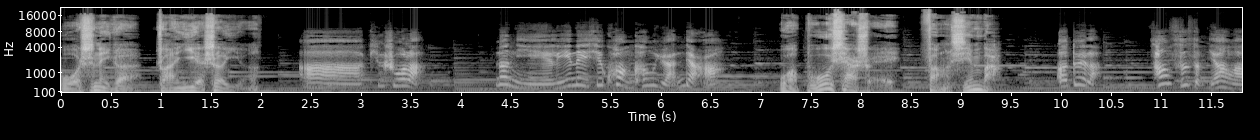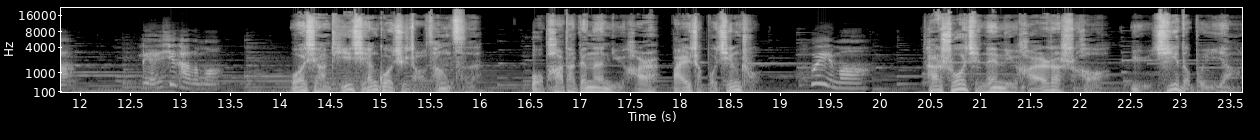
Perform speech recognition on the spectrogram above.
我是那个专业摄影啊，听说了。那你离那些矿坑远点啊。我不下水，放心吧。啊，对了，苍慈怎么样了？联系他了吗？我想提前过去找苍慈，我怕他跟那女孩掰扯不清楚。会吗？他说起那女孩的时候，语气都不一样了。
